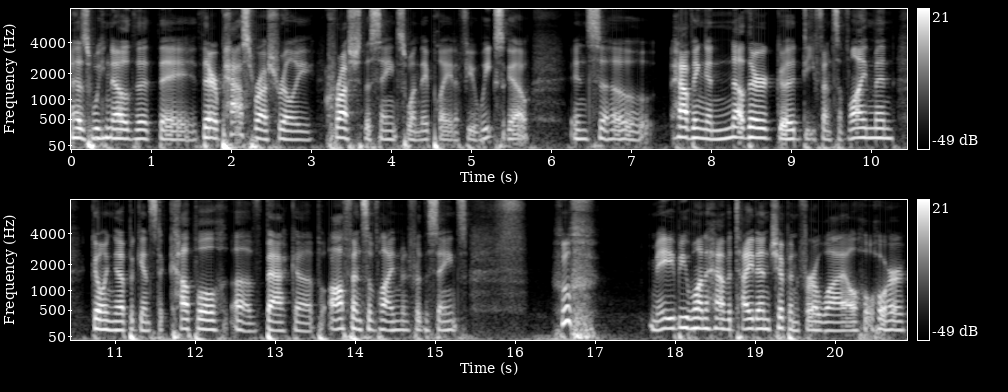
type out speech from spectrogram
as we know that they their pass rush really crushed the Saints when they played a few weeks ago. And so having another good defensive lineman going up against a couple of backup offensive linemen for the Saints. Whew. Maybe want to have a tight end chipping for a while or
